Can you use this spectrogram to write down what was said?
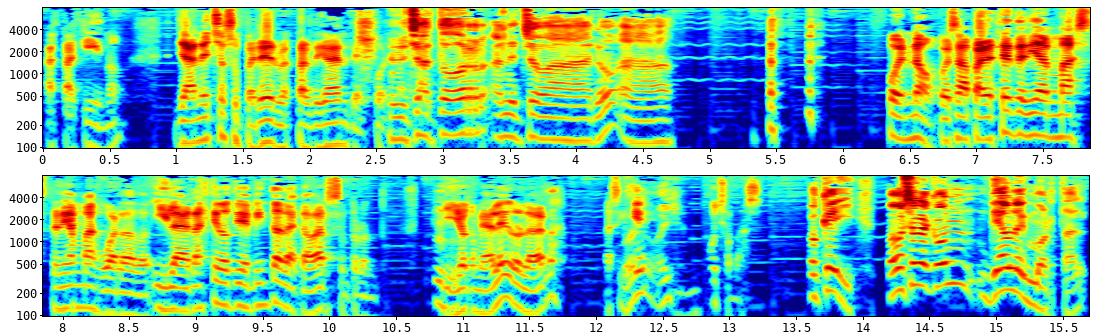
hasta aquí, ¿no? Ya han hecho superhéroes prácticamente. Pues, han hecho a Thor, han hecho a, ¿no? A... pues no, pues al parecer tenían más, tenían más guardado. Y la verdad es que no tiene pinta de acabarse pronto. Uh -huh. Y yo que me alegro, la verdad. Así bueno, que, oye. mucho más. Ok, vamos ahora con Diablo Immortal.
